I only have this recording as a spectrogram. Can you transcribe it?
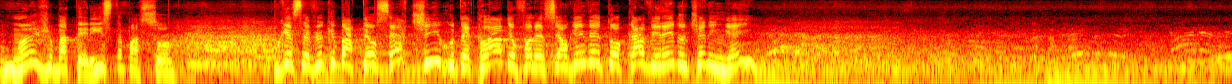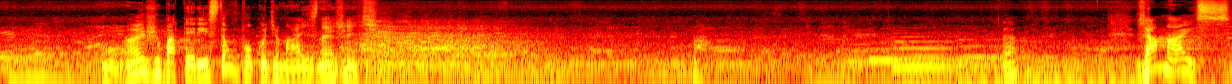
Um anjo baterista passou. Porque você viu que bateu certinho com o teclado. Eu falei assim: alguém veio tocar, virei, não tinha ninguém. Um anjo baterista é um pouco demais, né, gente? Jamais.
